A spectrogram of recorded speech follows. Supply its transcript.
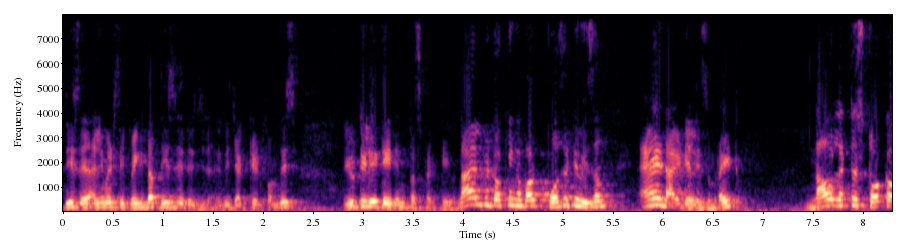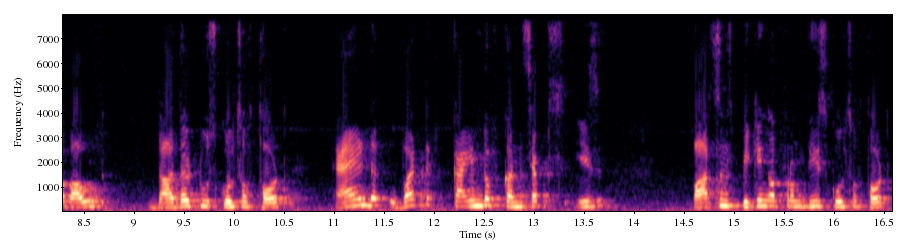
these elements he picked up. This is rejected from this utilitarian perspective. Now i'll be talking about positivism and idealism right? Now let us talk about the other two schools of thought and what kind of concepts is parsons picking up from these schools of thought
